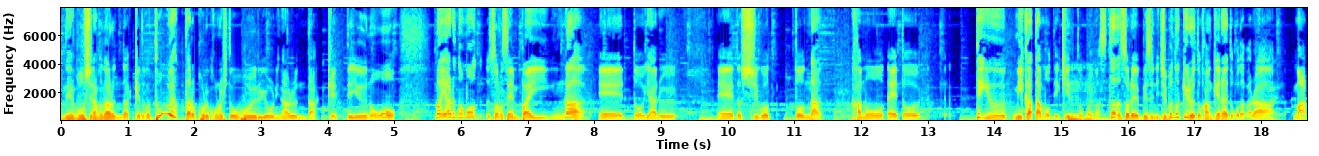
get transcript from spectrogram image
寝坊しなくなるんだっけとか、どうやったらこれこの人覚えるようになるんだっけっていうのを、まあやるのも、その先輩が、えーっと、やる、えーっと、仕事な、可能、えーっと、っていう見方もできると思います。うんただそれ別に自分の給料と関係ないとこだから、はいまあ、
